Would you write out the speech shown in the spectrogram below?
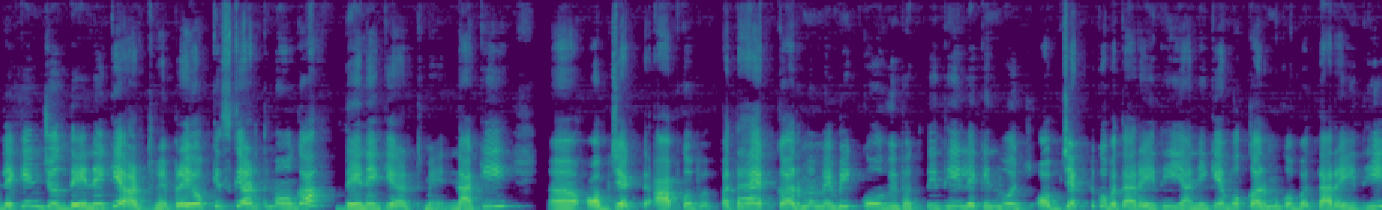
लेकिन जो देने के अर्थ में, प्रयोग किसके अर्थ में होगा? देने के अर्थ में, ना कि ऑब्जेक्ट आपको पता है, कर्म में भी को विभक्ति थी, लेकिन वो ऑब्जेक्ट को बता रही थी, यानी कि वो कर्म को बता रही थी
